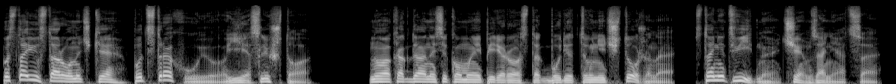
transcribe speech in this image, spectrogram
Постою в стороночке, подстрахую, если что. Ну а когда насекомое переросток будет уничтожено, станет видно, чем заняться.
